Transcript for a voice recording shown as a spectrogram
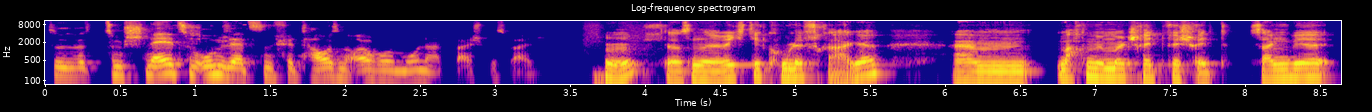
so zum schnell zum Umsetzen für 1000 Euro im Monat beispielsweise? Mhm, das ist eine richtig coole Frage. Ähm, machen wir mal Schritt für Schritt. Sagen wir,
